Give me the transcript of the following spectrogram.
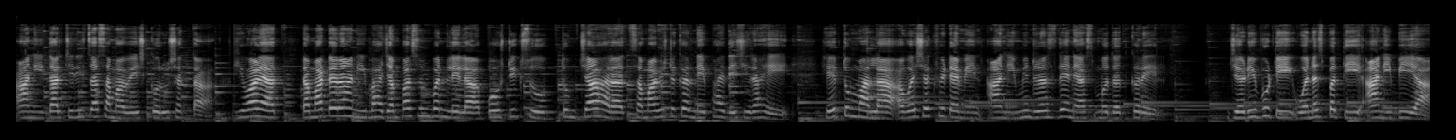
आणि दालचिनीचा समावेश करू शकता. हिवाळ्यात टमाटर आणि भाज्यांपासून बनलेला पौष्टिक सूप तुमच्या आहारात समाविष्ट करणे फायदेशीर आहे. हे तुम्हाला आवश्यक व्हिटॅमिन आणि मिनरल्स देण्यास मदत करेल. जडीबुटी वनस्पती आणि बिया.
